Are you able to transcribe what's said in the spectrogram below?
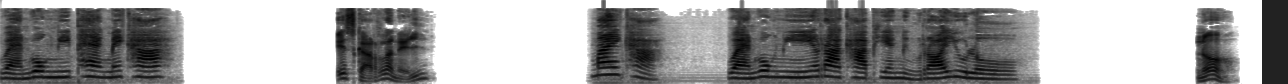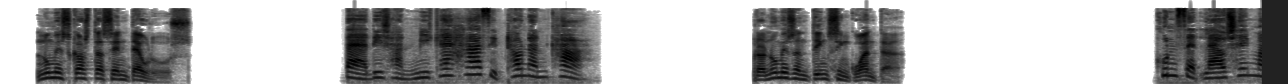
แหวนวงนี้แพงไหมคะ És car l'anell? ไม่ค่ะ แหวนวงนี้ราคาเพียงหนึ่งร้อยยูโร No. Només costa 100 euros. แต่ดิฉันมีแค่ห้าสิบเท่านั้นค่ะ Però només en tinc 50. คุณเสร็จแล้วใช่ไหม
